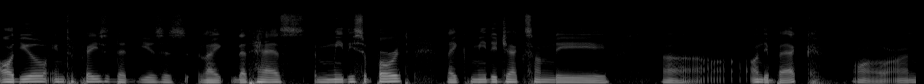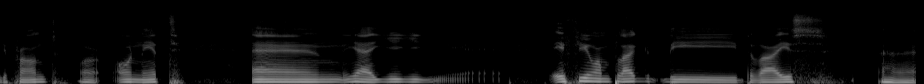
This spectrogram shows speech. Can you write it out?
audio interface that uses like that has MIDI support like MIDI jacks on the uh on the back or on the front or on it and yeah you, you if you unplug the device uh,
